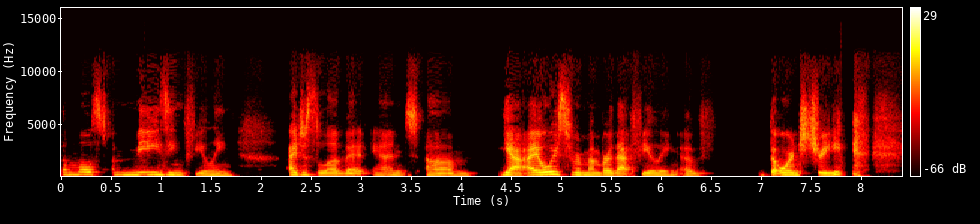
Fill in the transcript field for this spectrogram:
the most amazing feeling. I just love it. And um, yeah i always remember that feeling of the orange tree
